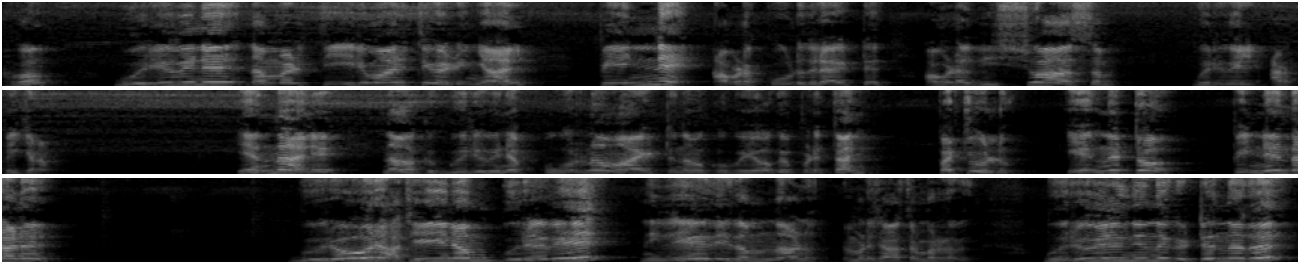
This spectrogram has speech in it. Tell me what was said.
അപ്പം ഗുരുവിന് നമ്മൾ തീരുമാനിച്ചു കഴിഞ്ഞാൽ പിന്നെ അവിടെ കൂടുതലായിട്ട് അവിടെ വിശ്വാസം ഗുരുവിൽ അർപ്പിക്കണം. എന്നാൽ നമുക്ക് ഗുരുവിനെ പൂർണമായിട്ട് നമുക്ക് ഉപയോഗപ്പെടുത്താൻ പറ്റുള്ളൂ. എന്നിട്ടോ പിന്നെന്താണ്? ഗുരോരധീനം ഗുരവേ നിവേദിതം എന്നാണ് നമ്മുടെ ശാസ്ത്രം പറയുന്നത്. ഗുരുവിൽ നിന്ന് കിട്ടുന്നത്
